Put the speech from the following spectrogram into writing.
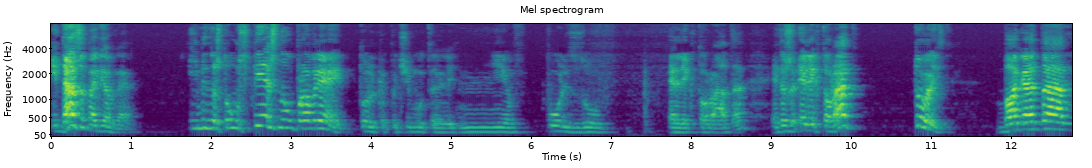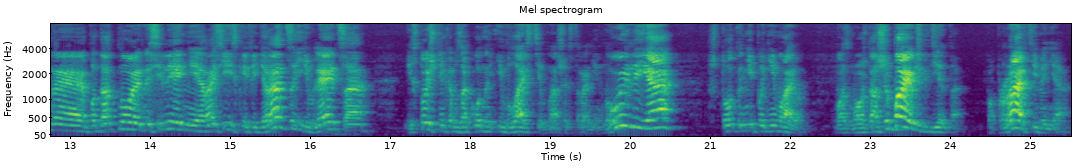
И даже, наверное, именно что успешно управляет, только почему-то не в пользу электората. Это же электорат, то есть богоданное податное население Российской Федерации является источником закона и власти в нашей стране. Ну или я что-то не понимаю. Возможно, ошибаюсь где-то. Поправьте меня.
